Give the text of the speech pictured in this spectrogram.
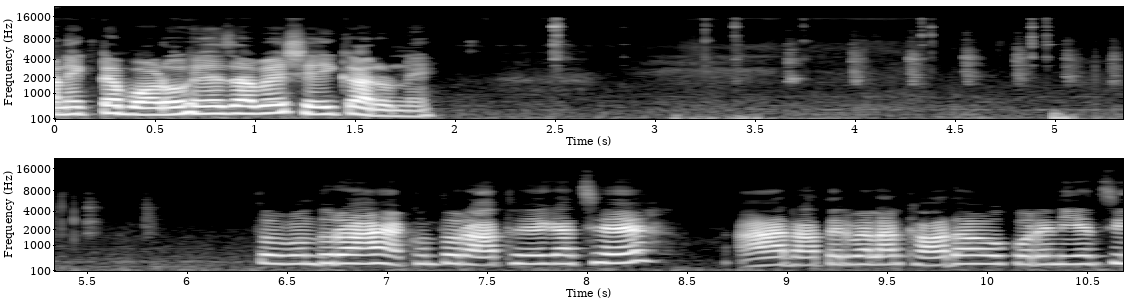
অনেকটা বড় হয়ে যাবে সেই কারণে। তো বন্ধুরা, এখন তো রাত হয়ে গেছে। আর রাতের বেলার খাওয়া দাওয়াও করে নিয়েছি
